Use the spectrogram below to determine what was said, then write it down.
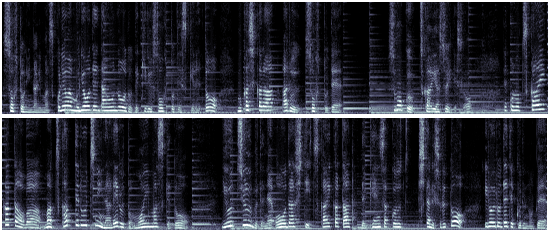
ソフトになります。これは無料でダウンロードできるソフトですけれど昔からあるソフトですごく使いやすいですよ。でこの使い方は、まあ、使ってるうちになれると思いますけど YouTube でね Audacity 使い方って検索したりするといろいろ出てくるので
